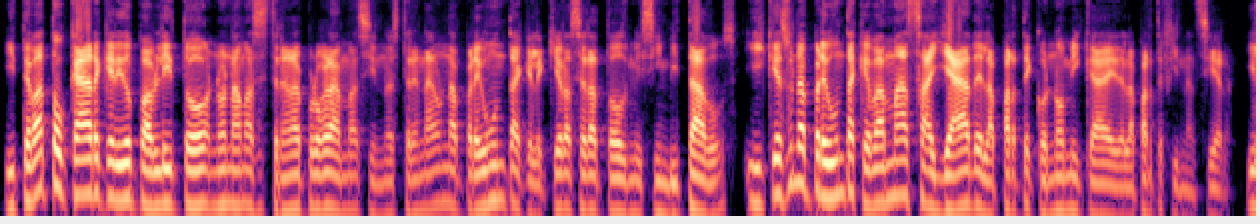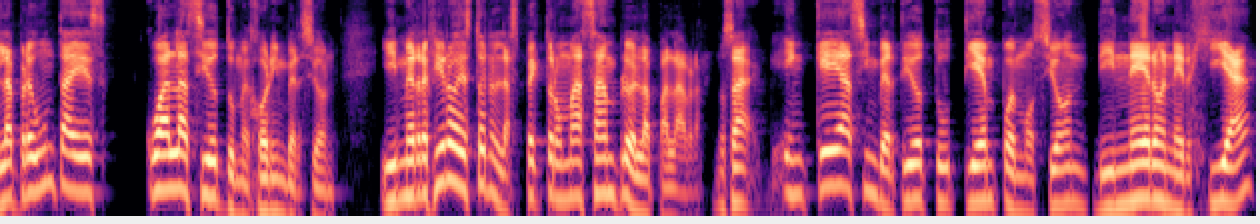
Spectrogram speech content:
Y te va a tocar, querido Pablito, no nada más estrenar programas, sino estrenar una pregunta que le quiero hacer a todos mis invitados y que es una pregunta que va más allá de la parte económica y de la parte financiera. Y la pregunta es, ¿Cuál ha sido tu mejor inversión? Y me refiero a esto en el aspecto más amplio de la palabra. O sea, ¿en qué has invertido tu tiempo, emoción, dinero, energía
